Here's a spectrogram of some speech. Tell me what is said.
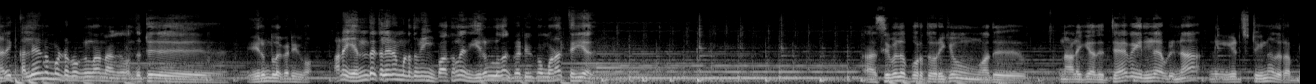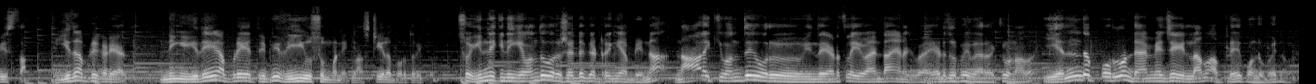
நிறைய கல்யாண மண்டபங்கள்லாம் நாங்கள் வந்துட்டு இரும்பில் கட்டியிருக்கோம். ஆனால் எந்த கல்யாண மண்டபத்தை நீங்கள் பார்த்தாலும் இது இரும்பில் தான் கட்டியிருக்கோம்னா தெரியாது. சிவிலை பொறுத்த வரைக்கும் அது நாளைக்கு அது தேவையில்லை அப்படின்னா நீங்கள் எடுத்துட்டீங்கன்னா அது ரப்பீஸ் தான். இது அப்படி கிடையாது. நீங்கள் இதே அப்படியே திருப்பி ரீயூஸும் பண்ணிக்கலாம் ஸ்டீலை பொறுத்த வரைக்கும். ஸோ இன்னைக்கு நீங்கள் வந்து ஒரு ஷெட்டு கட்டுறீங்க அப்படின்னா நாளைக்கு வந்து ஒரு இந்த இடத்துல வேண்டாம் எனக்கு எடுத்துகிட்டு போய் வேறு வைக்கணும்னாலும் எந்த பொருளும் டேமேஜே இல்லாமல் அப்படியே கொண்டு போய் நம்ம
